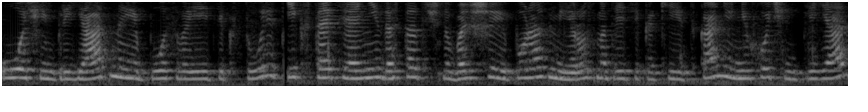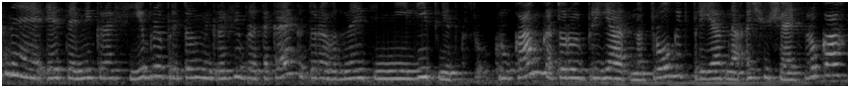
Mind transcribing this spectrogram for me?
очень приятные по своей текстуре. И, кстати, они достаточно большие по размеру. Смотрите, какие ткани. У них очень приятные. Это микрофибра. Притом микрофибра такая, которая, вот знаете, не липнет к рукам, которую приятно трогать, приятно ощущать в руках.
